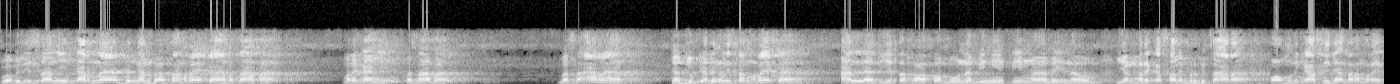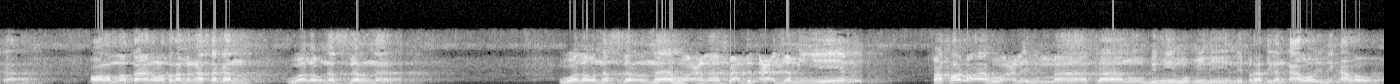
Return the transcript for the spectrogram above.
wa bilisanihim. Karena dengan bahasa mereka bahasa apa? Mereka ini bahasa apa? Bahasa Arab. Dan juga dengan lisan mereka. Alladzi yatakhatabuna bihi fima bainahum. Yang mereka saling berbicara, komunikasi di antara mereka. Allah Ta'ala Allah Ta'ala mengatakan, "Walau nazzalna walau nazzalnahu ala ba'dil a'jamiyyin faqara'ahu 'alaihim ma kanu bihi mu'minin." Ini perhatikan kalau ini kalau.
